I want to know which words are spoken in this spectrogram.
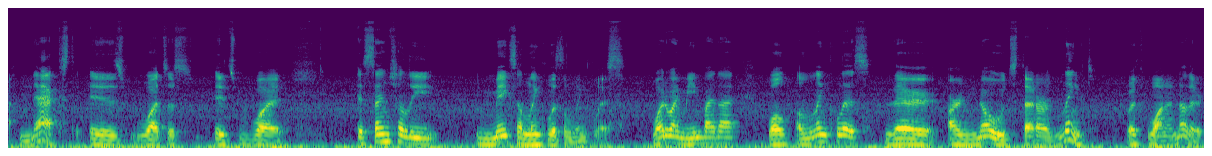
A next is what is it's what essentially makes a linked list a linked list. What do I mean by that? Well, a linked list, there are nodes that are linked with one another.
